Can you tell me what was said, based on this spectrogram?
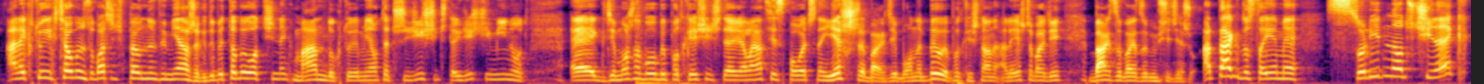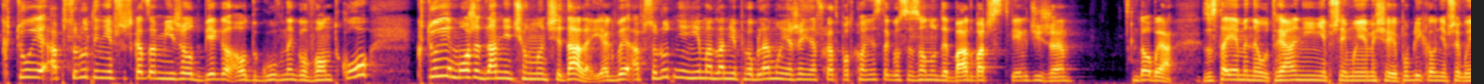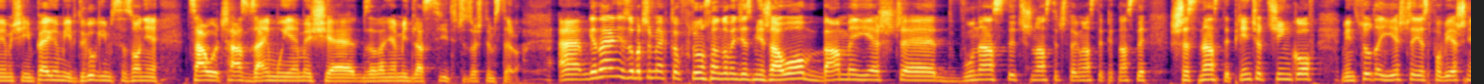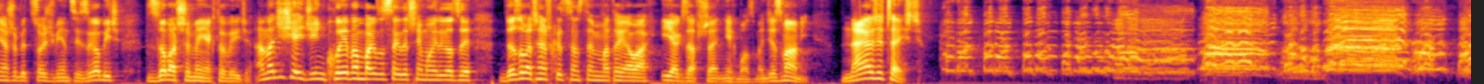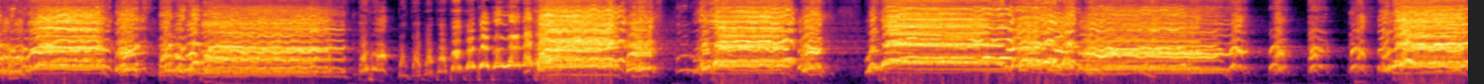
ale który chciałbym zobaczyć w pełnym wymiarze. Gdyby to był odcinek Mando, który miał te 30-40 minut, e, gdzie można byłoby podkreślić te relacje społeczne jeszcze bardziej, bo one były podkreślane, ale jeszcze bardziej, bardzo, bardzo bym się cieszył. A tak dostajemy solidny odcinek, który absolutnie nie przeszkadza mi, że odbiega od głównego wątku, który może dla mnie ciągnąć się dalej. Jakby absolutnie nie ma dla mnie problemu, jeżeli na przykład pod koniec tego sezonu The Bad Batch stwierdzi, że Dobra, zostajemy neutralni, nie przejmujemy się Republiką, nie przejmujemy się Imperium i w drugim sezonie cały czas zajmujemy się zadaniami dla Sith czy coś w tym stylu. E, generalnie zobaczymy, jak to, w którą stronę to będzie zmierzało. Mamy jeszcze 12, 13, 14, 15, 16, 5 odcinków, więc tutaj jeszcze jest powierzchnia, żeby coś więcej zrobić. Zobaczymy, jak to wyjdzie. A na dzisiaj dziękuję Wam bardzo serdecznie, moi drodzy. Do zobaczenia w następnych materiałach i jak zawsze, niech moc będzie z Wami. Na razie, cześć!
